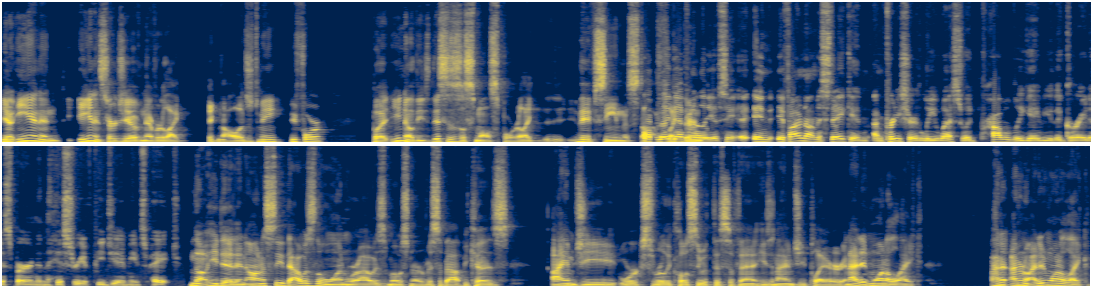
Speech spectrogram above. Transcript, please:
you know, Ian and Ian and Sergio have never like acknowledged me before, but you know these this is a small sport like they've seen this oh, stuff oh, they like definitely have seen and if i'm not mistaken i'm pretty sure lee westwood probably gave you the greatest burn in the history of pga memes page. No he did and honestly that was the one where i was most nervous about because img works really closely with this event he's an img player and i didn't want to like I don't, I don't know i didn't want to like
